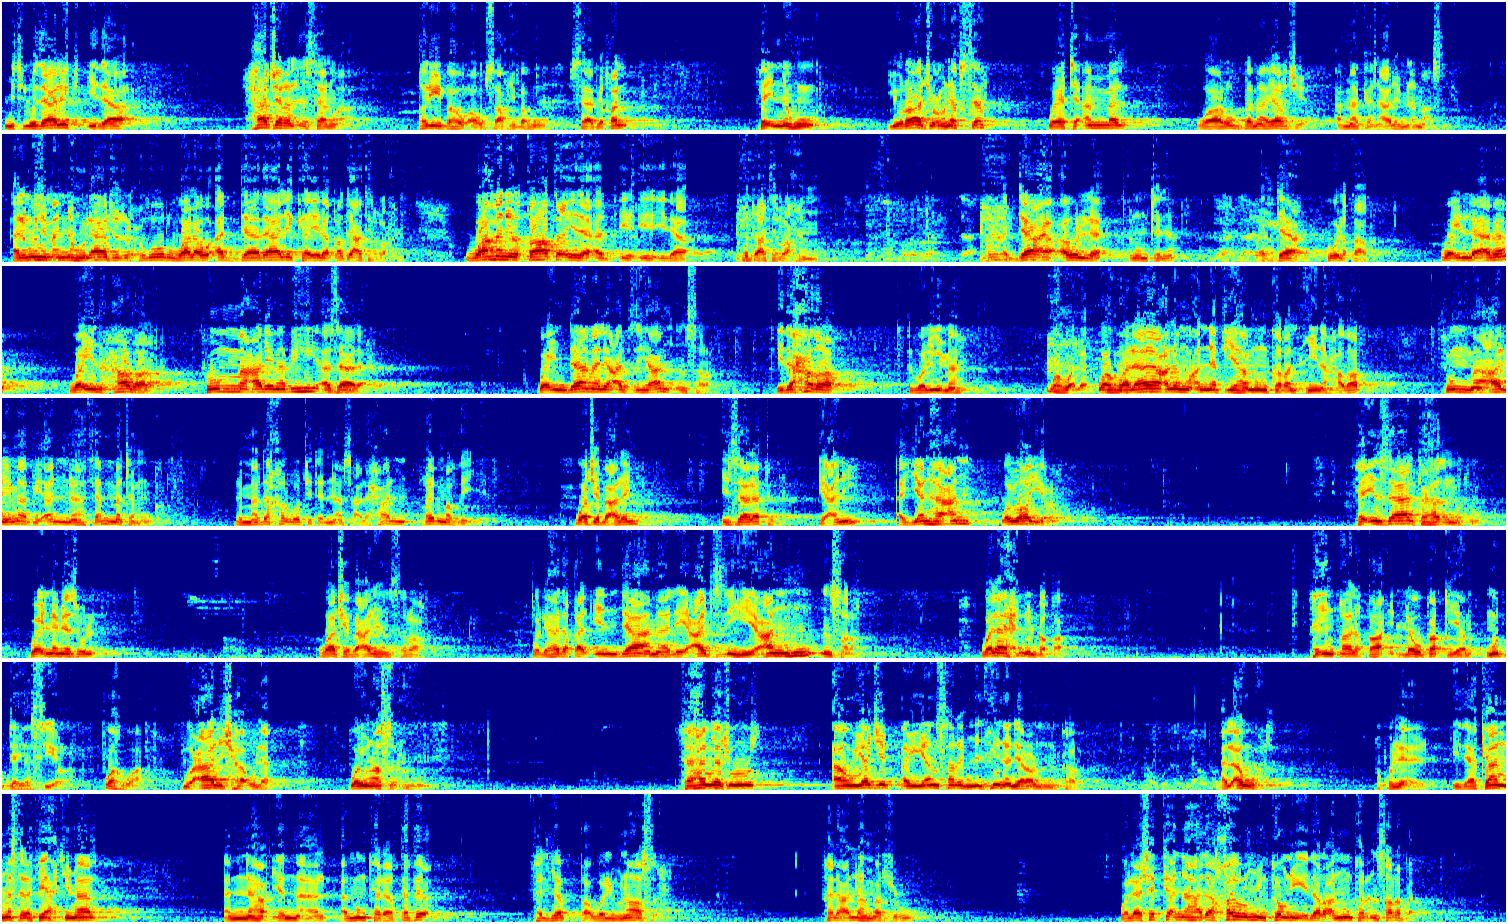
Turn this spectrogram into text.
مثل ذلك إذا هاجر الإنسان قريبه أو صاحبه سابقا فإنه يراجع نفسه ويتأمل وربما يرجع عما كان عليه من المعصية. المهم أنه لا يجوز الحضور ولو أدى ذلك إلى قطيعة الرحم. ومن القاطع إذا أد... إذا قطعت الرحم؟ الداعي أو الممتنع؟ الداعي هو القاطع. وإلا أبى؟ وإن حضر ثم علم به أزاله. وإن دام لعجزه عنه انصرف. إذا حضر الوليمة وهو, وهو لا يعلم أن فيها منكرا حين حضر ثم علم بأنها ثمة منكر. لما دخل وجد الناس على حال غير مرضية. وجب عليه إزالته يعني أن ينهى عنه ويغيره. فإن زال فهذا المطلوب وإن لم يزل واجب عليه انصراف. ولهذا قال إن دام لعجزه عنه انصرف ولا يحل البقاء. فإن قال قائل لو بقي مدة يسيرة وهو يعالج هؤلاء ويناصحهم فهل يجوز أو يجب أن ينصرف من حين أن يرى المنكر؟ الأول نقول إذا كان المسألة فيها احتمال أن أن المنكر يرتفع فليبقى وليناصح فلعلهم يرجعون. ولا شك أن هذا خير من كونه إذا رأى المنكر انصرف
